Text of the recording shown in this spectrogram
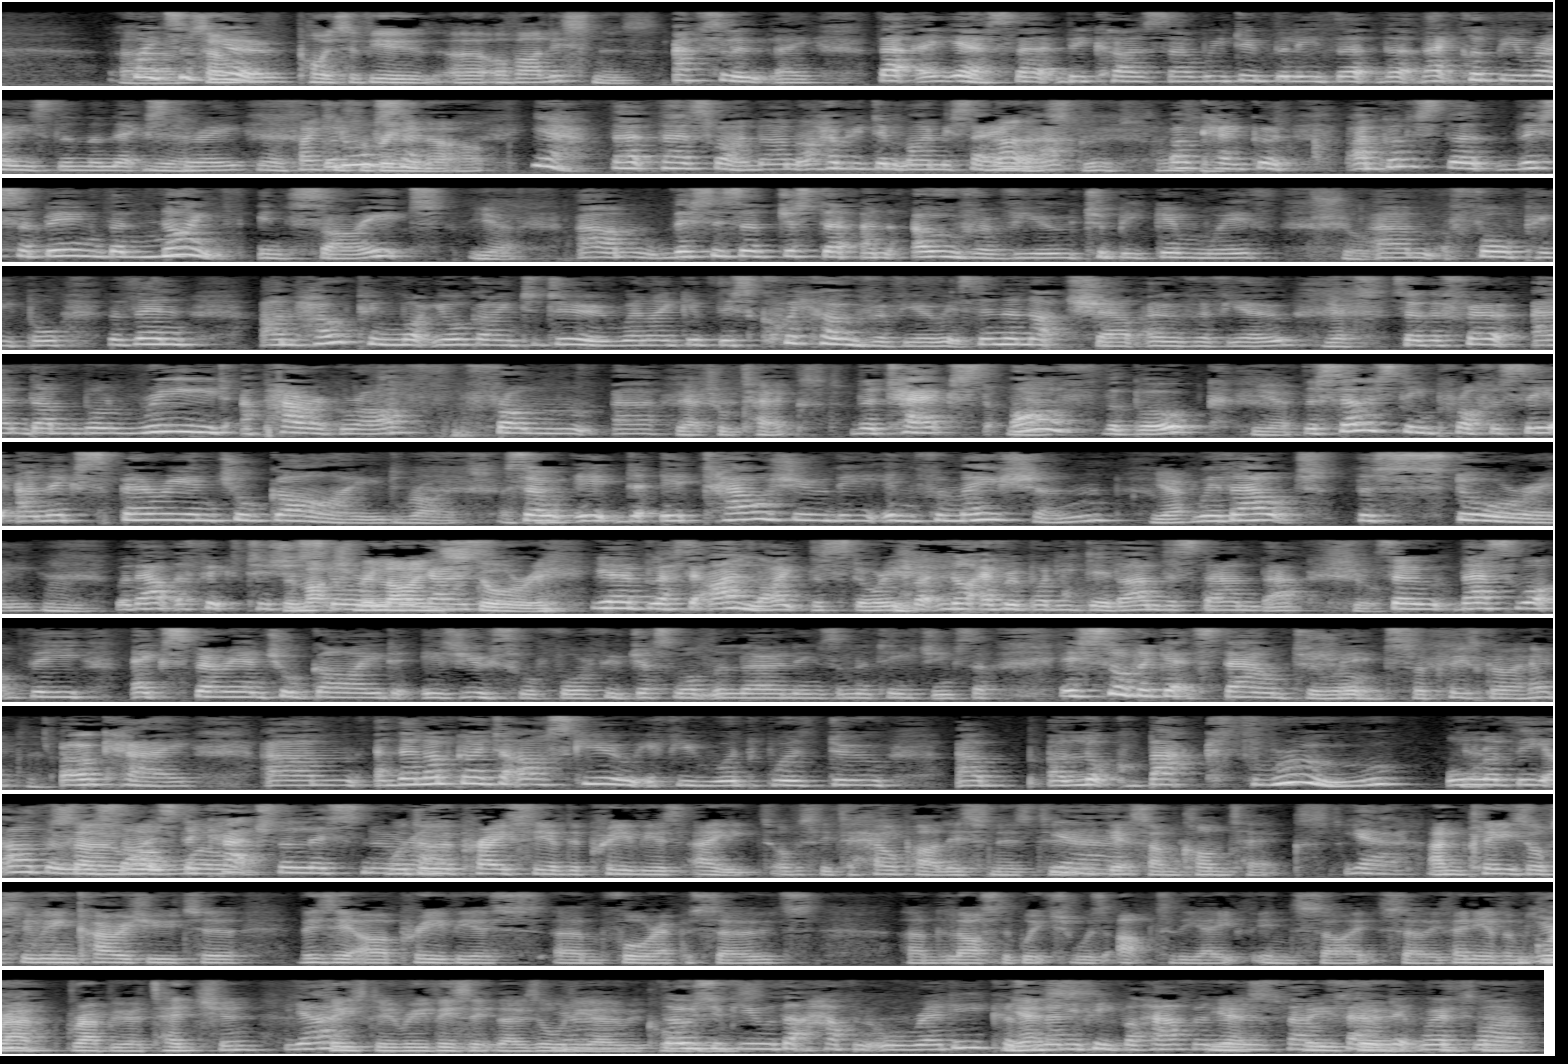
Points of some view. points of view uh, of our listeners. Absolutely, that uh, yes, that because uh, we do believe that, that that could be raised in the next Yeah. three. Yeah. Thank But you for also- bringing that up. Yeah, that that's fine. And I hope you didn't mind me saying No, that. that's good. Thank Okay, good. I'm going to start this uh, being the ninth insight. Yeah. Um, this is a, just a, an overview to begin with Sure. um, for people. Then I'm hoping what you're going to do when I give this quick overview. It's in a nutshell overview. yes. So the fir- and I um, will read a paragraph from uh, The actual text. the text Yeah. of the book, Yeah. the Celestine Prophecy, an experiential guide. Right. So it it tells you the information yeah. without the story, Mm. without the fictitious The much story. that maligned goes- story. Yeah, bless it. I like the story, but not everybody did. I understand that. Sure. So that's what the experiential guide is useful for if you just want the learnings and the teaching. So it sort of gets down to Sure. it. So please go ahead. Then. Okay. Um, and then I'm going to ask you if you would, would do a, a look back through all Yeah. of the other So insights we'll- to catch the listener We'll up. do a précis of the previous eight, obviously, to help our listeners to Yeah. get some context. Yeah. And please, obviously, we encourage you to visit our previous um, four episodes, um, the last of which was up to the eighth insight. So if any of them Yeah. grab grab your attention, Yeah. please do revisit those audio Yeah. recordings. Those of you that haven't already, because Yes. many people have and Yes, have found, found it worthwhile.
